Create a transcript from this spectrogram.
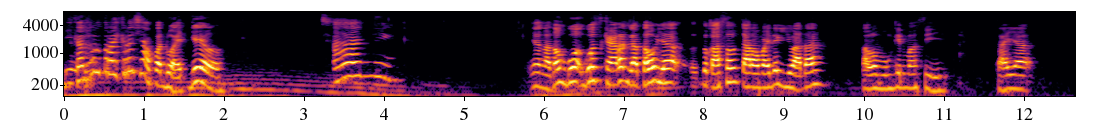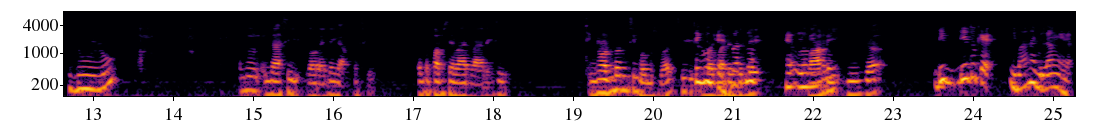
dia Sekarang strikernya siapa? Dwight Gale. Anjing. Ya nggak tahu gua gua sekarang nggak tahu ya tuh Castle cara mainnya gimana. Kalau mungkin masih kayak dulu. Aduh, enggak sih Llorente nggak apa sih. Tetap harusnya lari-lari sih. Rondon sih bagus banget sih. Tapi badan hebat gede, kayak Llorente lari juga. dia, dia tuh kayak gimana bilang ya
